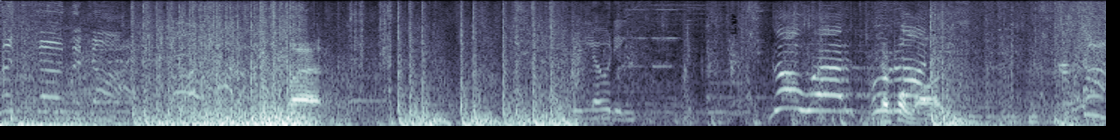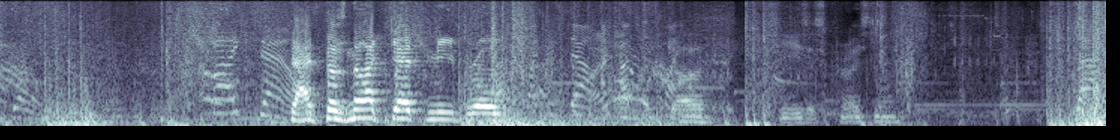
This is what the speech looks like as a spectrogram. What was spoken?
Let's turn the tide. flat. Reloading. Careful logs. Spike down. That does not get me, bro. Spike is down. Oh God, Jesus Christ, man. Last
